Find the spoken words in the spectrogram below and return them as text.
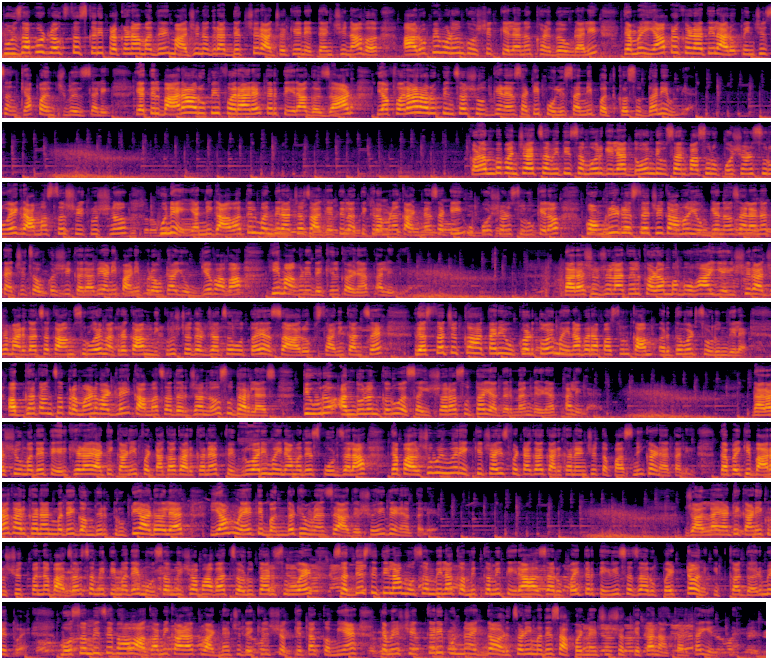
Tuljapur drugs तस्करी प्रकरणामध्ये माजी नगराध्यक्ष राजकीय नेत्यांची नावं आरोपी म्हणून घोषित केल्यानं खळबळ उडाली. त्यामुळे या प्रकरणातील आरोपींची संख्या पंचवीस झाली. यातील बारा आरोपी फरार आहे तर तेरा गजाड या फरार आरोपींचा शोध घेण्यासाठी पोलिसांनी पथकं सुद्धा नेमली आहे कळंब पंचायत समिती समोर गेल्या दोन दिवसांपासून उपोषण सुरू आहे. ग्रामस्थ श्रीकृष्ण खुने यांनी गावातील मंदिराच्या जागेतील अतिक्रमण काढण्यासाठी उपोषण सुरू केलं. कॉन्क्रीट रस्त्याची कामं योग्य न झाल्यानं त्याची चौकशी करावी आणि पाणीपुरवठा योग्य व्हावा ही मागणी देखील करण्यात आलेली आहे. धाराशिव जिल्ह्यातील कळंब मोहा येईशी राज्यमार्गाचं काम सुरू आहे. मात्र काम निकृष्ट दर्जाचं होतंय असा आरोप स्थानिकांचा. आहे रस्ता चक्क हाताने उखडतोय. महिनाभरापासून काम अर्धवट सोडून दिलंय. अपघातांचं प्रमाण वाढलंय. कामाचा दर्जा न सुधारल्यास तीव्र आंदोलन करू असा इशारा सुद्धा या दरम्यान देण्यात आलेला आहे. धाराशिवमध्ये तेरखेडा या ठिकाणी फटाका कारखान्यात फेब्रुवारी महिन्यामध्ये स्फोट झाला. त्या पार्श्वभूमीवर एक्केचाळीस फटाका कारखान्यांची तपासणी करण्यात आली. त्यापैकी बारा कारखान्यांमध्ये गंभीर त्रुटी आढळल्यात. यामुळे ते बंद ठेवण्याचे आदेशही देण्यात आले. जालना या ठिकाणी कृषी उत्पन्न बाजार समितीमध्ये मोसंबीच्या भावात चढउतार सुरू आहे. सद्यस्थितीला मोसंबीला कमीत कमी तेरा हजार रुपये तर तेवीस हजार रुपये टन इतका दर मिळतोय. मोसंबीचे भाव आगामी काळात वाढण्याची देखील शक्यता कमी आहे. त्यामुळे शेतकरी पुन्हा एकदा अडचणीमध्ये सापडण्याची शक्यता नाकारता येत नाही.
